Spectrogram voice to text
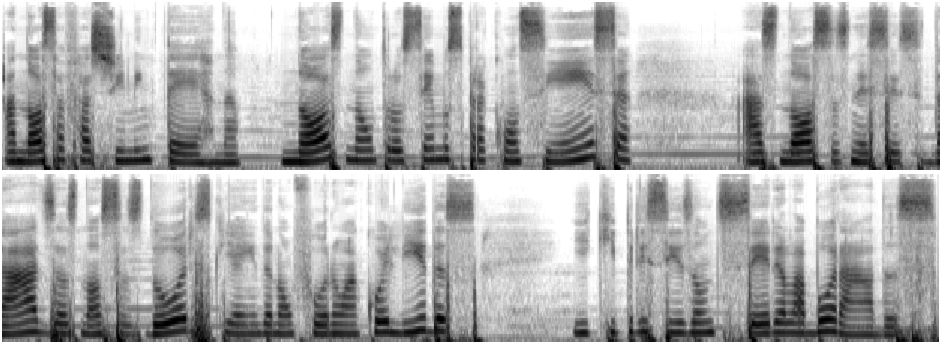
a nossa faxina interna, nós não trouxemos para a consciência as nossas necessidades, as nossas dores que ainda não foram acolhidas e que precisam de ser elaboradas.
